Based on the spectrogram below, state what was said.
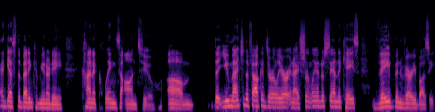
I guess the betting community kind of clings onto. Um, that you mentioned the Falcons earlier, and I certainly understand the case. They've been very buzzy.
